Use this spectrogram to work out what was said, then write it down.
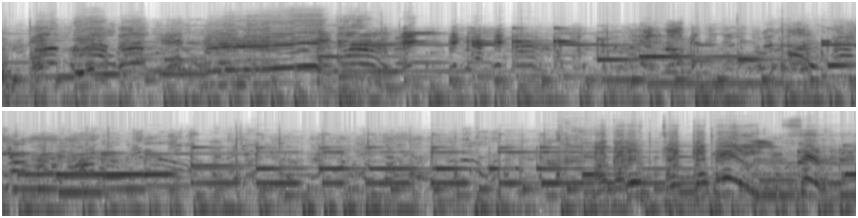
Manggalur JKT se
